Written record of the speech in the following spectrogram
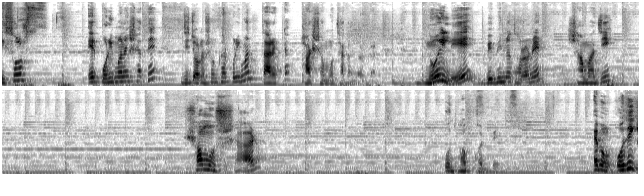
রিসোর্স এর পরিমাণের সাথে যে জনসংখ্যার পরিমাণ, তার একটা ভারসাম্য থাকা দরকার। নইলে বিভিন্ন ধরনের সামাজিক সমস্যার উদ্ভব ঘটবে। এবং অধিক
